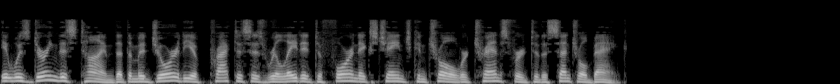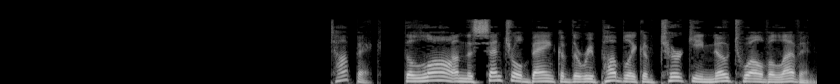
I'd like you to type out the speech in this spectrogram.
It was during this time that the majority of practices related to foreign exchange control were transferred to the central bank. The Law on the Central Bank of the Republic of Turkey No. 1211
